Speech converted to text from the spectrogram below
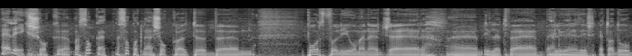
Elég sok, a, szokát, a szokottnál sokkal több portfólió menedzser, illetve előjelzéseket adó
